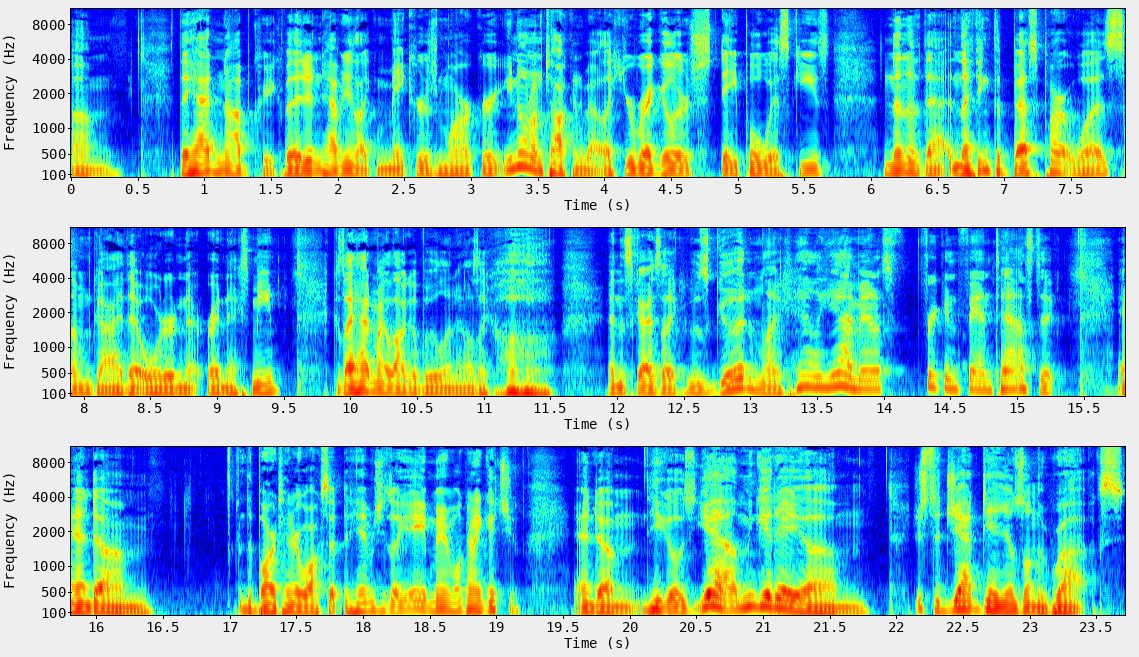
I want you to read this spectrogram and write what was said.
um, they had Knob Creek, but they didn't have any like Maker's Mark or you know what I'm talking about, like your regular staple whiskeys. None of that. And I think the best part was some guy that ordered right next to me because I had my Lagavulin and I was like, oh. And this guy's like, it was good. I'm like, hell yeah, man, it's freaking fantastic. And um, the bartender walks up to him. She's like, "Hey, man, what can I get you?" And um, he goes, "Yeah, let me get a um, just a Jack Daniel's on the rocks."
